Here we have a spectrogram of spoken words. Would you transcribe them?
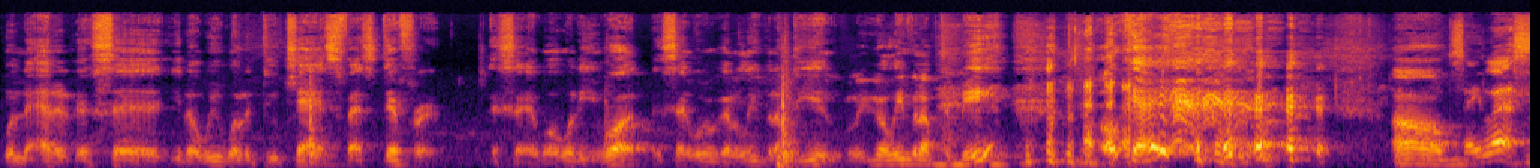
when the editor said, you know, we want to do Jazz Fest different, they said, well, what do you want? They said, well, we're going to leave it up to you. We're going to leave it up to me? okay. Um, Say less.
